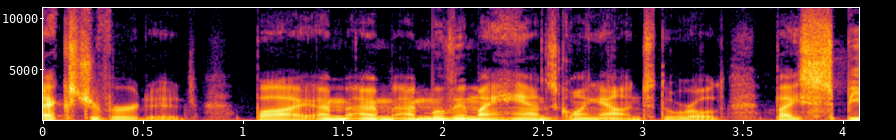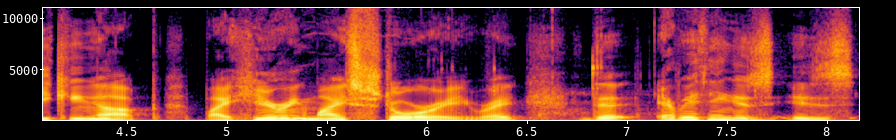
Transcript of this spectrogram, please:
extroverted by I'm, I'm, I'm moving my hands going out into the world by speaking up by hearing my story right the everything is is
